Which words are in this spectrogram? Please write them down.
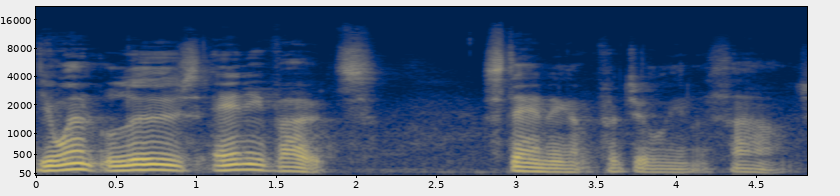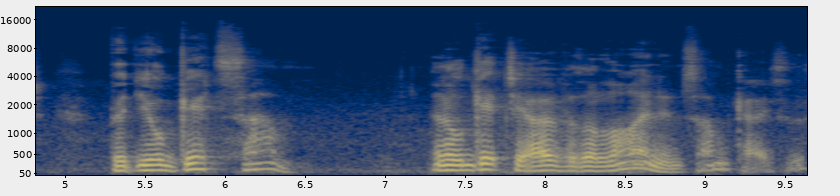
You won't lose any votes standing up for Julian Assange, but you'll get some. It'll get you over the line in some cases.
